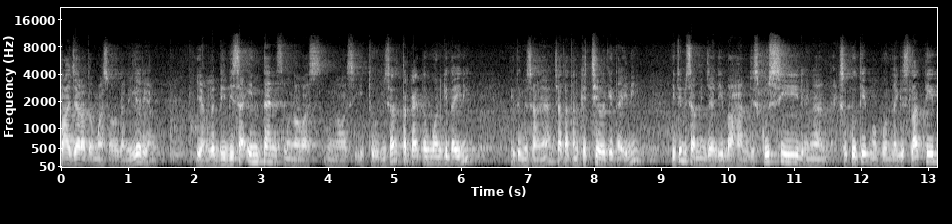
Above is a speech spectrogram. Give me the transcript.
pelajar atau mahasiswa organilir yang yang lebih bisa intens mengawas mengawasi itu misalnya terkait temuan kita ini itu misalnya catatan kecil kita ini itu bisa menjadi bahan diskusi dengan eksekutif maupun legislatif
